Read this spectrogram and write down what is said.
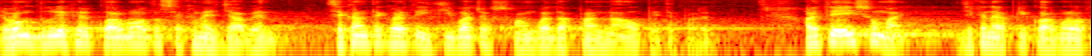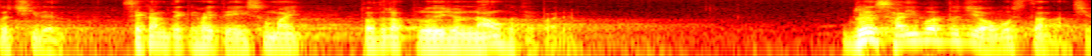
এবং দূরে ফের কর্মরত সেখানে যাবেন, সেখান থেকে হয়তো ইতিবাচক সংবাদ আপনার নাও পেতে পারেন। হয়তো এই সময় যেখানে আপনি কর্মরত ছিলেন, সেখান থেকে হয়তো এই সময় ততটা প্রয়োজন নাও হতে পারে। গ্রহের সারিবদ্ধ যে অবস্থান আছে,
